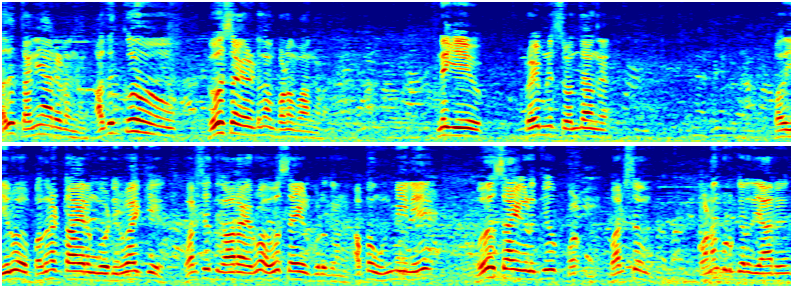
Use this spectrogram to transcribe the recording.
அது தனியார் இடங்கள். அதுக்கும் விவசாயிகள்ட்ட தான் பணம் வாங்கணும் இன்னைக்கு பிரைம் மினிஸ்டர் வந்தாங்க. இருபது பதினெட்டாயிரம் கோடி ரூபாய்க்கு வருஷத்துக்கு ஆறாயிரம் ரூபாய் விவசாயிகள் கொடுக்காங்க. அப்ப உண்மையிலேயே விவசாயிகளுக்கு ப- வருஷம் பணம் கொடுக்கறது யாரு?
